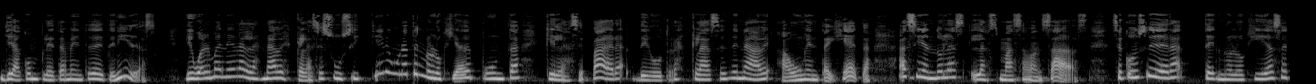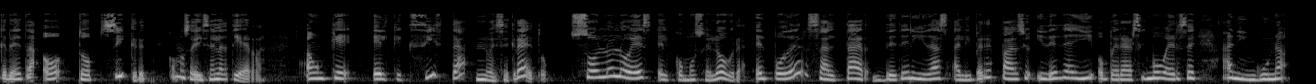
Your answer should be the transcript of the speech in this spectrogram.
ya completamente detenidas. De igual manera, las naves clase SUSI tienen una tecnología de punta que las separa de otras clases de nave aún en tarjeta, haciéndolas las más avanzadas. Se considera tecnología secreta o top secret, como se dice en la Tierra, aunque el que exista no es secreto. Solo lo es el cómo se logra, el poder saltar detenidas al hiperespacio y desde ahí operar sin moverse a ninguna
